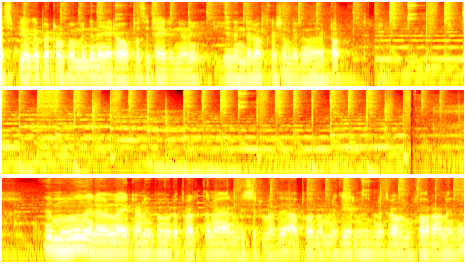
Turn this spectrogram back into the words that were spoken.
എച്ച് പി ഒക്കെ പെട്രോൾ പമ്പിന്റെ നേരെ ഓപ്പോസിറ്റ് ആയിട്ട് തന്നെയാണ് ഇതിന്റെ ലൊക്കേഷൻ വരുന്നത് കേട്ടോ. ഇത് മൂന്ന് നിലകളിലായിട്ടാണ് ഇപ്പോൾ ഇവിടെ പ്രവർത്തനം ആരംഭിച്ചിട്ടുള്ളത്. അപ്പോൾ നമ്മൾ കയറുമ്പോൾ ഗ്രൗണ്ട് ഫ്ലോർ ആണിത്.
